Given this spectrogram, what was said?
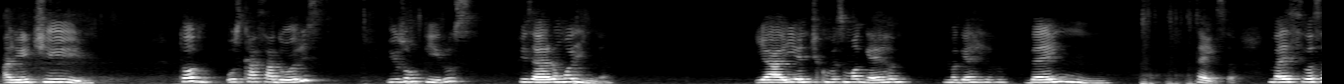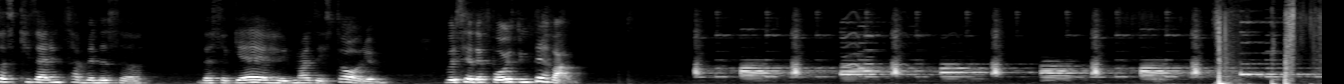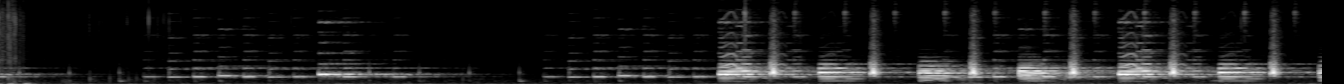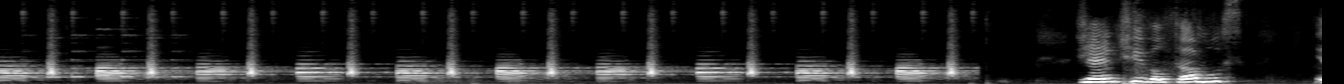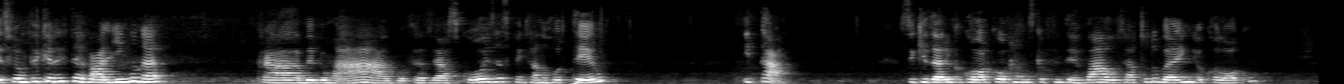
a gente. Todos os caçadores e os vampiros fizeram uma linha. E aí a gente começou uma guerra, uma guerra bem extensa. Mas se vocês quiserem saber dessa, dessa guerra e mais a história, vai ser depois do intervalo. Gente, voltamos. Esse foi um pequeno intervalinho, né? Pra beber uma água, fazer as coisas, pensar no roteiro. E tá. Se quiserem que eu coloque outra música pro intervalo, tá tudo bem, eu coloco.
